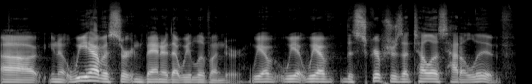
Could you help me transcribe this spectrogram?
uh, you know, we have a certain banner that we live under. We have we have, we have the scriptures that tell us how to live.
